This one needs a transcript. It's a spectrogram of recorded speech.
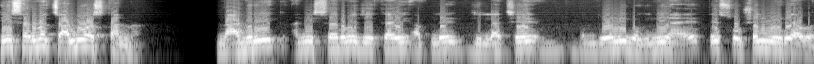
हे सर्व चालू असताना नागरिक आणि सर्व जे काही आपले जिल्ह्याचे बंधू आणि भगिनी आहे ते सोशल मीडियावर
